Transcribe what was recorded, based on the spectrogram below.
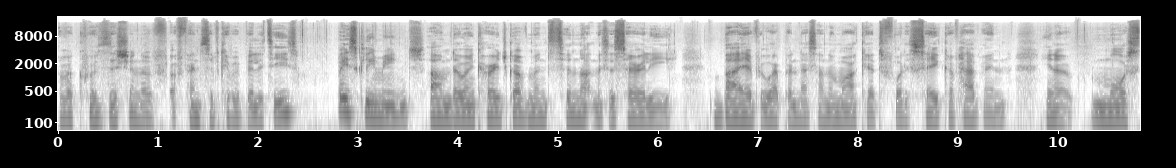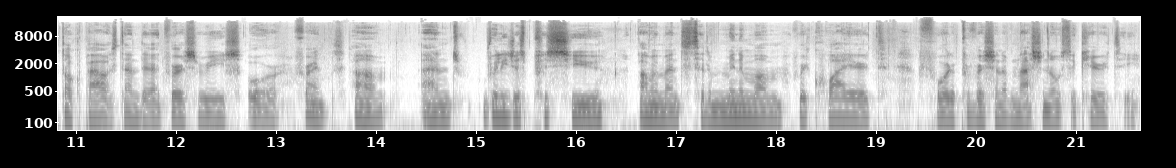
of acquisition of offensive capabilities. Basically means um, they will encourage governments to not necessarily buy every weapon that's on the market for the sake of having, you know, more stockpiles than their adversaries or friends, um, and really just pursue armaments to the minimum required for the provision of national security.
